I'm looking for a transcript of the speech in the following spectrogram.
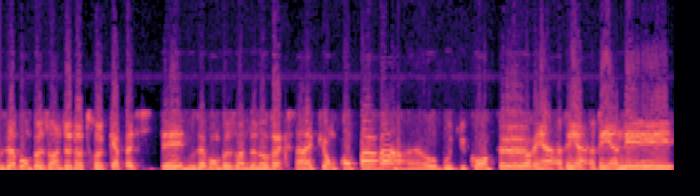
Nous avons besoin de notre capacité, nous avons besoin de nos vaccins, et puis on comparera. Au bout du compte, euh, rien, rien, rien n'est,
